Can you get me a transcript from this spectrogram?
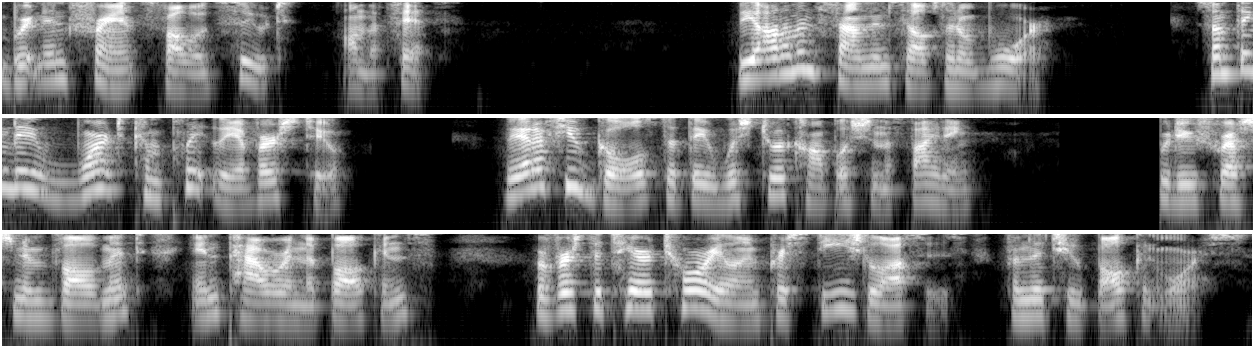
Britain and France followed suit on the 5th. The Ottomans found themselves in a war, something they weren't completely averse to. They had a few goals that they wished to accomplish in the fighting reduce Russian involvement and power in the Balkans, reverse the territorial and prestige losses from the two Balkan Wars,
